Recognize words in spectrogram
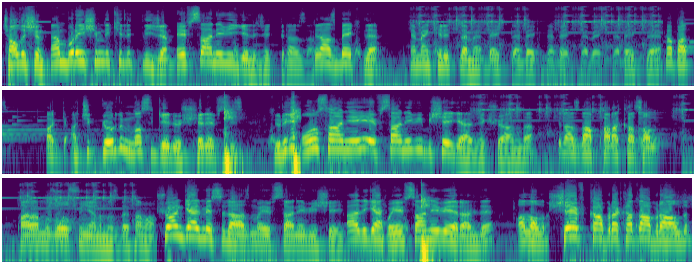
Çalışın. Ben burayı şimdi kilitleyeceğim. Efsanevi gelecek birazdan. Biraz bekle. Hemen kilitleme. Bekle bekle bekle bekle bekle. Kapat. Bak açık gördün mü nasıl geliyor şerefsiz. Yürü git. 10 saniyeye efsanevi bir şey gelecek şu anda. Biraz daha para kasalım. Paramız olsun yanımızda tamam. Şu an gelmesi lazım o efsanevi şey. Hadi gel. Bu efsanevi herhalde. Alalım. Şef kabra kadabra aldım.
